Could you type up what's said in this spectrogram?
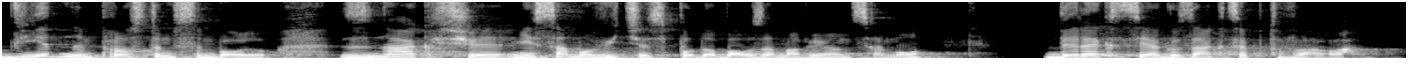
w jednym prostym symbolu. Znak się niesamowicie spodobał zamawiającemu dyrekcja go zaakceptowała.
